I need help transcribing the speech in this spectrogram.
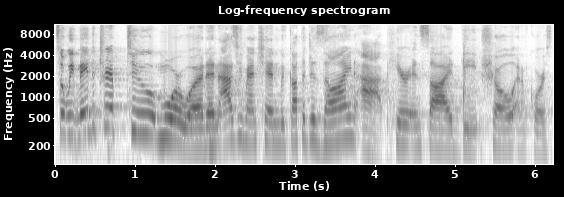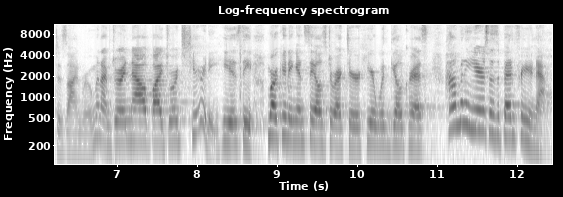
So we've made the trip to Morewood, and as you mentioned, we've got the design app here inside the show and, of course, design room. And I'm joined now by George Tierney. He is the marketing and sales director here with Guildcrest. How many years has it been for you now?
